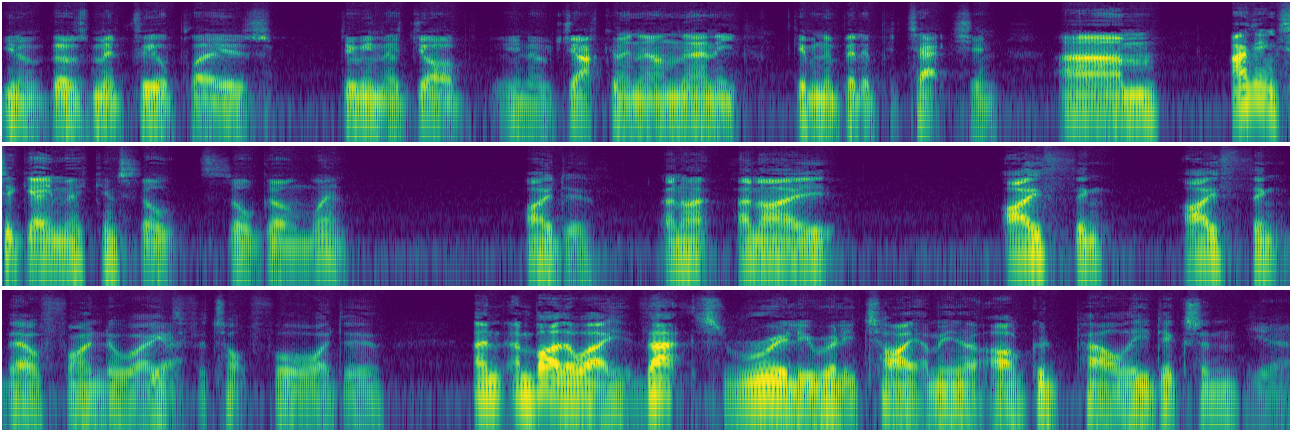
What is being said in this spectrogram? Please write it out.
You know, those midfield players doing their job. You know, Xhaka and Elneny giving a bit of protection. Um, I think it's a game they can still still go and win. I do, and I and I, I think I think they'll find a way Yeah. for top four. I do, and and by the way, that's really really tight. I mean, our good pal Lee Dixon Yeah.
